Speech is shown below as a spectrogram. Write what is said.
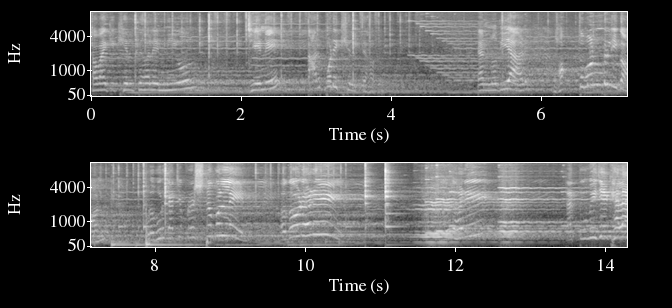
সবাইকে খেলতে হলে নিয়ম, জেনে তারপরে খেলতে হবে। তার নদিয়ার ভক্তমণ্ডলীগণ প্রশ্ন করলেন। "ও গৌরহরি তুমি যে খেলা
